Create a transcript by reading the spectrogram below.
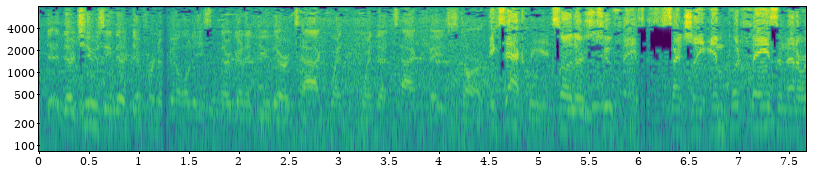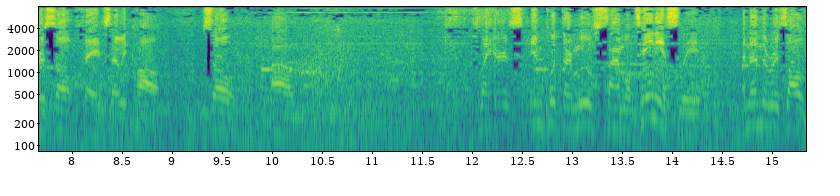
they're, they're choosing their different abilities and they're going to do their attack when when the attack phase starts. Exactly. So there's two phases, essentially input phase and then a result phase that we call. So um, players input their moves simultaneously, and then the result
